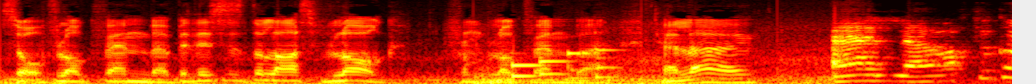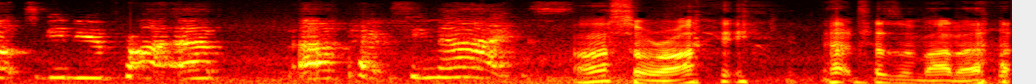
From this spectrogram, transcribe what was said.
sort of Vlogvember, but this is the last vlog from Vlogvember. Hello. Hello, I forgot to give you a, a, a uh, uh, Pepsi Max. Oh, that's alright. that doesn't matter.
